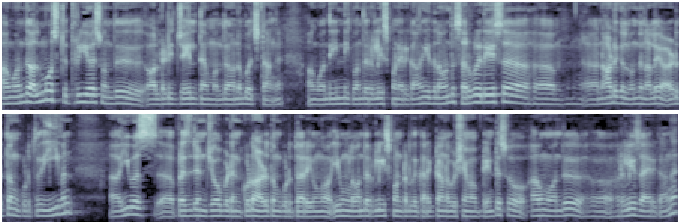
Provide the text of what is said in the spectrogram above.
அவங்க வந்து ஆல்மோஸ்ட் த்ரீ இயர்ஸ் வந்து ஆல்ரெடி ஜெயில் டைம் வந்து அனுபவிச்சிட்டாங்க. அவங்க வந்து இன்றைக்கி வந்து ரிலீஸ் பண்ணியிருக்காங்க. இதில் வந்து சர்வதேச நாடுகள் வந்து நல்ல அழுத்தம் கொடுத்தது. Even US president Joe Biden கூட அழுத்தம் கொடுத்தாரு. இவங்க இவங்களை வந்து ரிலீஸ் பண்ணுறது கரெக்டான விஷயம் அப்படின்ட்டு. ஸோ அவங்க வந்து ரிலீஸ் ஆகிருக்காங்க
